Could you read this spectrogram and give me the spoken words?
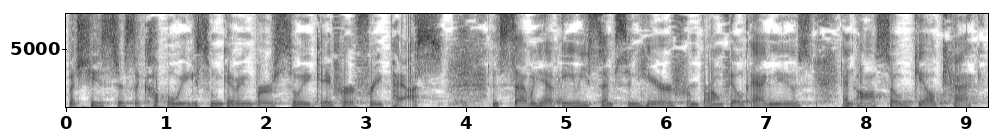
but she's just a couple weeks from giving birth, so we gave her a free pass. Instead, we have Amy Simpson here from Brownfield Ag News, and also Gail Keck,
